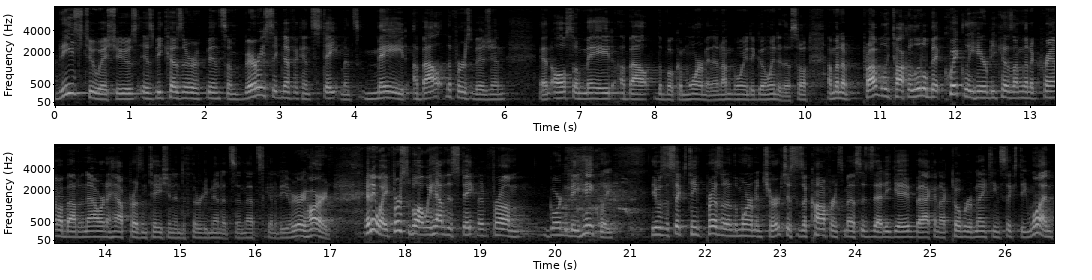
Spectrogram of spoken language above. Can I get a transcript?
these two issues is because there have been some very significant statements made about the first vision and also made about the Book of Mormon. And I'm going to go into this. So I'm going to probably talk a little bit quickly here because I'm going to cram about an hour and a half presentation into 30 minutes, and that's going to be very hard. Anyway, first of all, we have this statement from Gordon B. Hinckley. He was the 16th president of the Mormon Church. This is a conference message that he gave back in October of 1961.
